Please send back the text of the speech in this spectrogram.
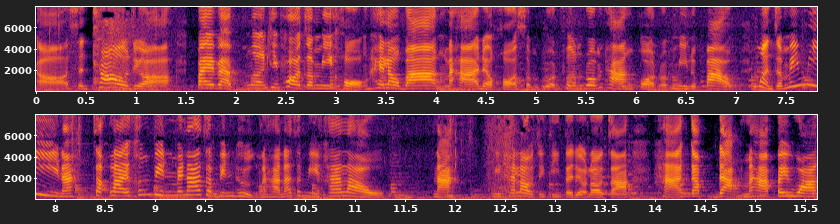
เอ่อเซ็นทรัลดีกว่าไปแบบเมืองที่พอจะมีของให้เราบ้างนะคะ เดี๋ยวขอสำรวจเพื่อนร่วมทางก่อนว่ามีหรือเปล่า เหมือนจะไม่มีนะ จากลายเครื่องบินไม่น่าจะบินถึงนะคะ น่าจะมีแค่เรานะ มีแค่เราจริงๆ แต่เดี๋ยวเราจะหากับดักนะคะ ไปวาง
